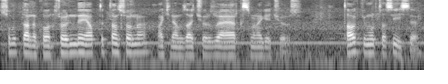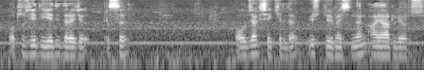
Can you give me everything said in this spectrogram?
Suluklarını kontrolünde yaptıktan sonra makinamızı açıyoruz ve ayar kısmına geçiyoruz. Tavuk yumurtası ise 37-7 derece ısı olacak şekilde üst düğmesinden ayarlıyoruz.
